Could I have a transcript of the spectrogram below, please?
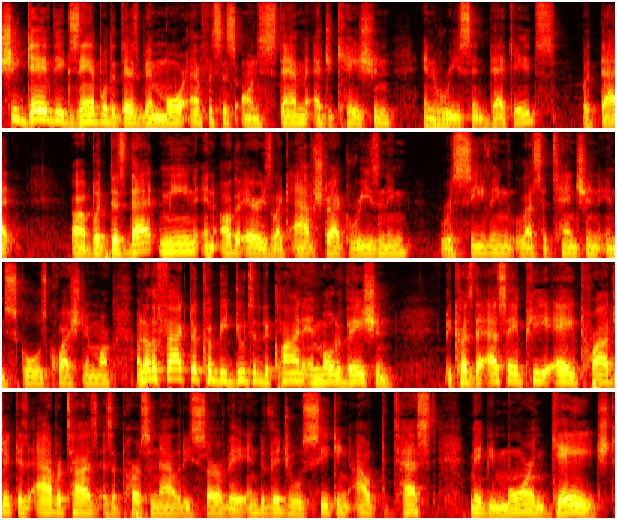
She gave the example that there's been more emphasis on STEM education in recent decades, but that, uh, but does that mean in other areas like abstract reasoning receiving less attention in schools? Question mark. Another factor could be due to the decline in motivation because the SAPA project is advertised as a personality survey. Individuals seeking out the test may be more engaged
